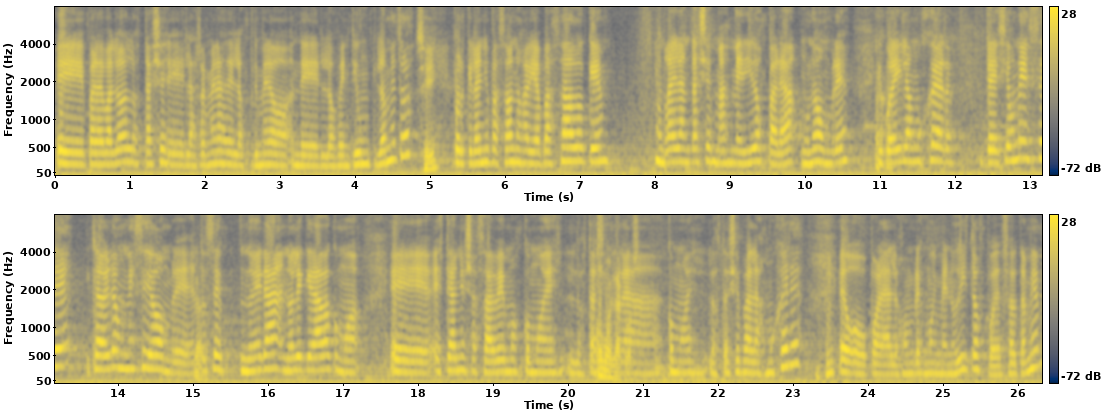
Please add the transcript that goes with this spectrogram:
eh, para evaluar los talles de las remeras de los primeros, de los 21 kilómetros Sí. porque el año pasado nos había pasado que eran talles más medidos para un hombre y por ahí la mujer te decía un S y claro era un S hombre Claro. entonces no era no le quedaba como eh, este año ya sabemos cómo es los talles Cómo es la para cosa. cómo es los talles para las mujeres eh, o para los hombres muy menuditos puede ser también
